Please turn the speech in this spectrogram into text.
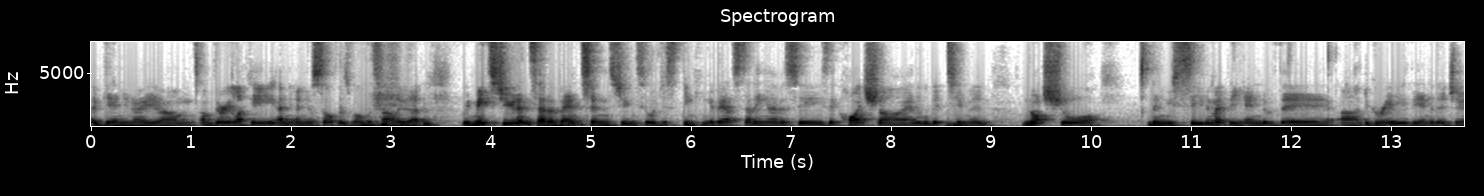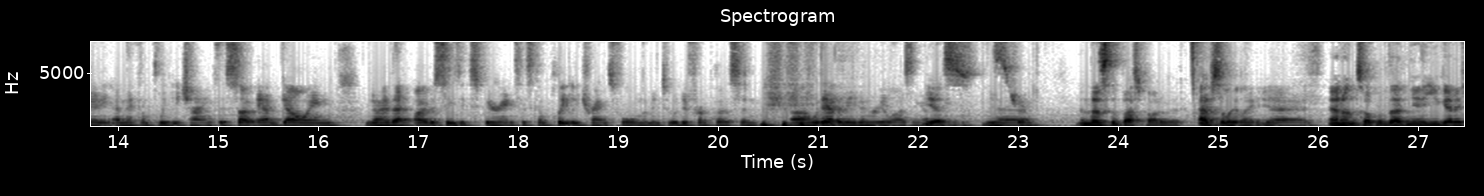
again, you know, um, I'm very lucky, and, and yourself as well, Vitaly, that we meet students at events and students who are just thinking about studying overseas. They're quite shy, a little bit mm. Not sure. Then you see them at the end of their uh, degree, the end of their journey, and they're completely changed. They're so outgoing. You know that overseas experience has completely transformed them into a different person uh, without them even realizing. I yes, that's yeah. true. And that's the best part of it. Absolutely, yeah. And on top of that, you, you get a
